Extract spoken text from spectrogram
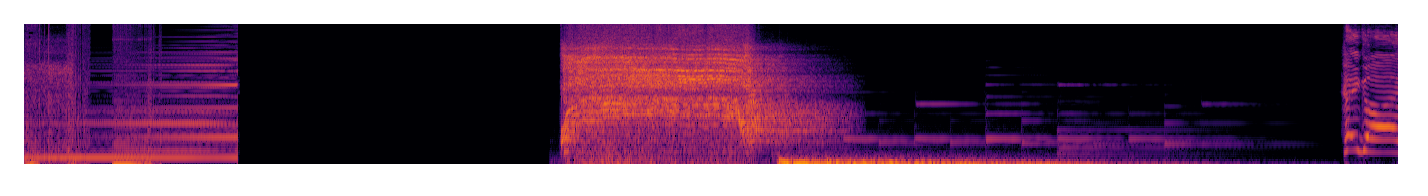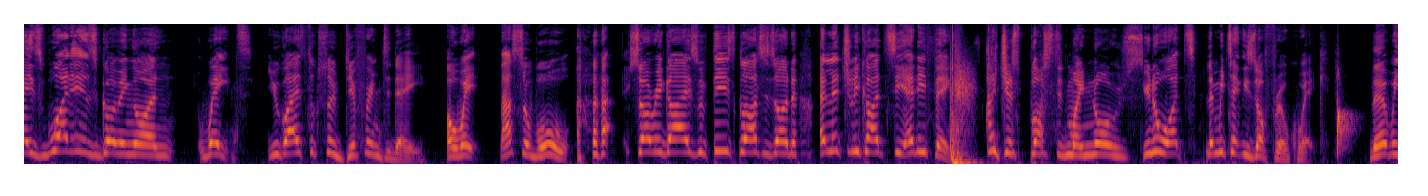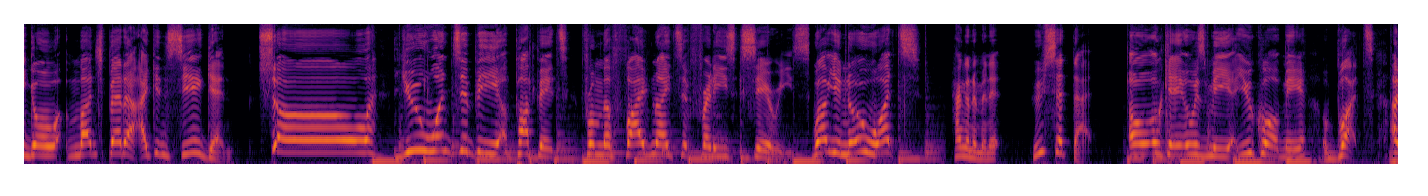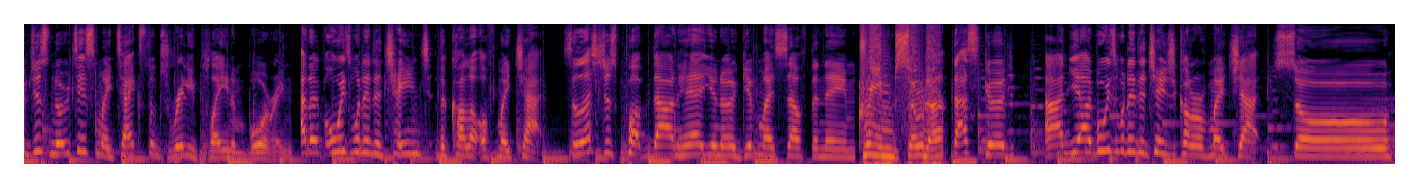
Hey guys, what is going on? Wait, you guys look so different today. Oh wait, that's a wall. Sorry guys, with these glasses on, I literally can't see anything. I just busted my nose. You know what? Let me take these off real quick. There we go, much better. I can see again. So, you want to be a puppet from the Five Nights at Freddy's series. Well, you know what? Hang on a minute. Who said that? Oh, okay, it was me. You caught me. But I've just noticed my text looks really plain and boring. And I've always wanted to change the color of my chat. So let's just pop down here, you know, give myself the name Cream Soda. That's good. And yeah, I've always wanted to change the color of my chat. So...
